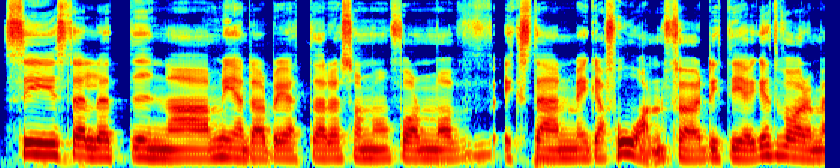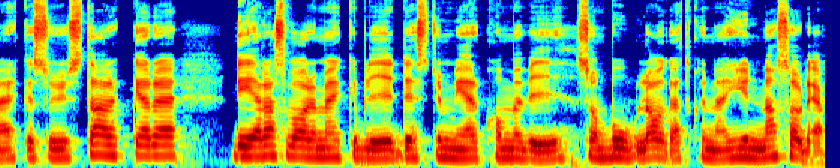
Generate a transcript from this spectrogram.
se istället dina medarbetare som någon form av extern megafon för ditt eget varumärke. Så ju starkare deras varumärke blir, desto mer kommer vi som bolag att kunna gynnas av det.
